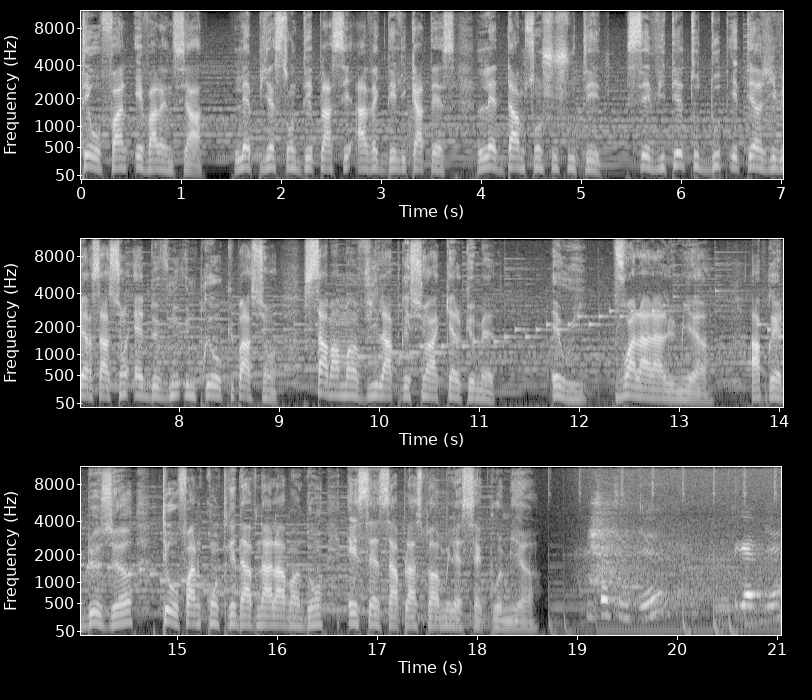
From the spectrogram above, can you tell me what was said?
Théophane et Valencia. Les pièces sont déplacées avec délicatesse, les dames sont chouchoutées. S'éviter tout doute et tergiversation est devenu une préoccupation. Sa maman vit la pression à quelques mètres. Et oui, voilà la lumière. Après deux heures, Théophane contré Davna à l'abandon et cède sa place parmi les cinq premières. Je sentais bien, très bien,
